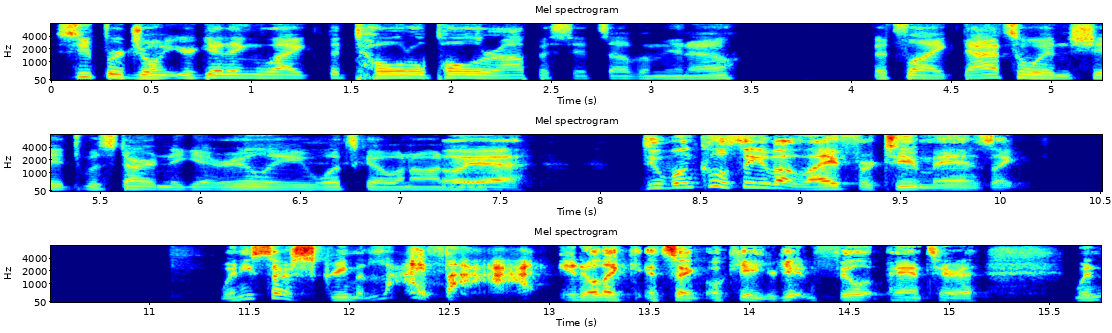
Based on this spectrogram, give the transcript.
Super Joint, you're getting like the total polar opposites of them, you know? It's like that's when shit was starting to get really what's going on Oh here. yeah, dude. One cool thing about Life Lifer too, man, is like when he starts screaming Lifer, you know, like it's like okay, you're getting Philip Pantera. When,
